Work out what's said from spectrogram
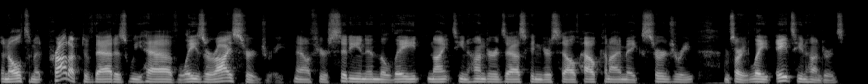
an ultimate product of that is we have laser eye surgery. Now, if you're sitting in the late 1900s asking yourself, how can I make surgery? I'm sorry, late 1800s,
